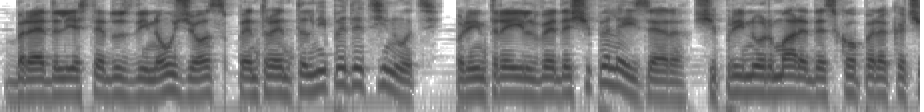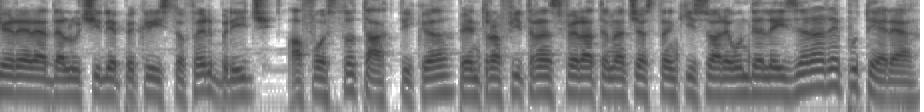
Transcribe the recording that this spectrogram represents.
Bradley este dus din nou jos pentru a întâlni pe deținuți. Printre ei îl vede și pe Laser și prin urmare descoperă că cererea de a lucide pe Christopher Bridge a fost o tactică pentru a fi transferat în această închisoare unde Laser are puterea.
